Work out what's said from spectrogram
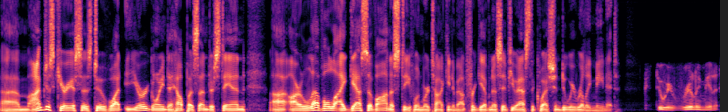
um, I'm just curious as to what you're going to help us understand uh, our level, I guess, of honesty when we're talking about forgiveness. If you ask the question, do we really mean it? Do we really mean it?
